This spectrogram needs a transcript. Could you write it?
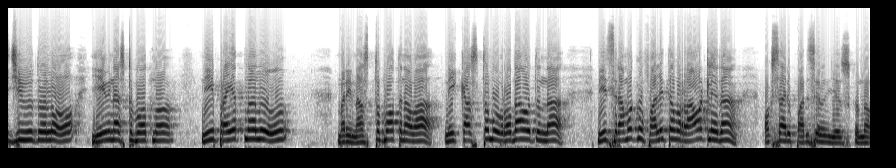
జీవితంలో ఏమి నష్టపోతున్నావు? నీ ప్రయత్నాలు మరి నష్టపోతున్నావా? నీ కష్టము వృధా అవుతుందా? నీ శ్రమకు ఫలితం రావట్లేదా? ఒకసారి పరిశీలన చేసుకుందాం.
